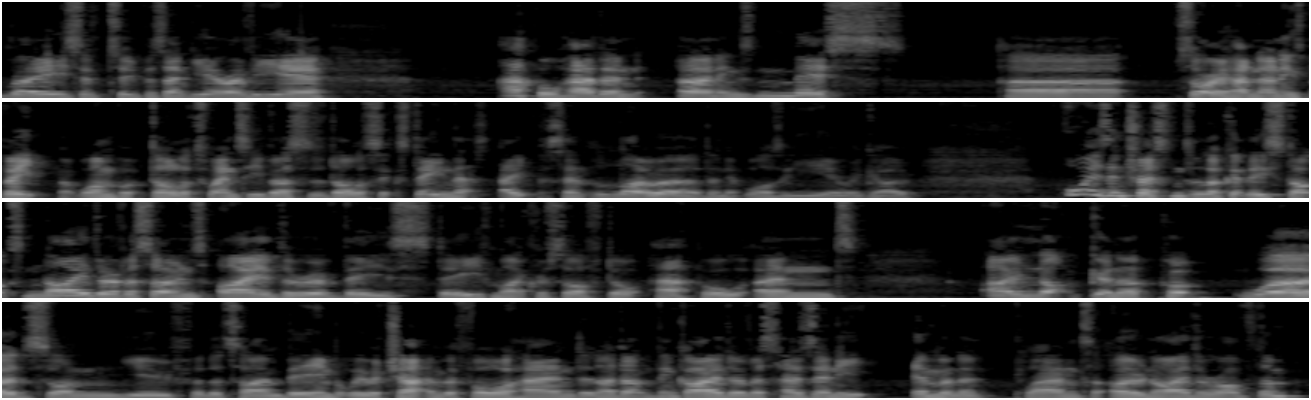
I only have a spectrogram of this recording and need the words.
raise of 2% year over year. Apple had an earnings miss. Uh, sorry, had an earnings beat at $1.20 versus $1.16. That's 8% lower than it was a year ago. Always interesting to look at these stocks. Neither of us owns either of these, Steve, Microsoft or Apple. And I'm not going to put words on you for the time being, but we were chatting beforehand, and I don't think either of us has any imminent plan to own either of them.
